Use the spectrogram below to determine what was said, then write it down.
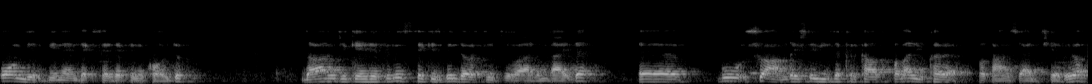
11 bin endeks hedefini koyduk. Daha önceki hedefimiz 8400 civarındaydı. E, bu şu anda işte %46 falan yukarı potansiyel içeriyor.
